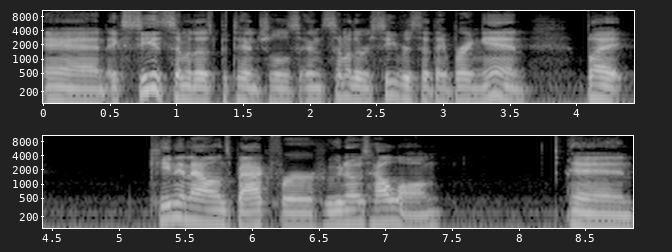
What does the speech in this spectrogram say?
and exceeds some of those potentials and some of the receivers that they bring in. But Keenan Allen's back for who knows how long. And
